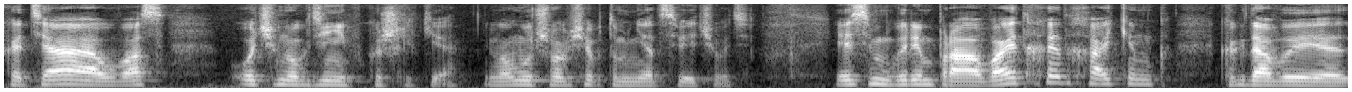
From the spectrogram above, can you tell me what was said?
хотя у вас очень много денег в кошельке, и вам лучше вообще потом не отсвечивать. Если мы говорим про white hat хакинг, когда вы э,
